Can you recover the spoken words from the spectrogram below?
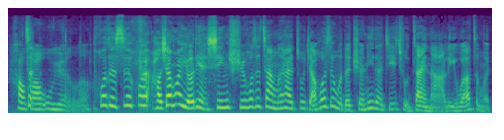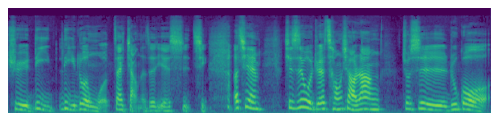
好高骛远了，或者是会好像会有点心虚，或是站不太住脚，或是我的权利的基础在哪里？我要怎么去立立论我在讲的这些事情？而且，其实我觉得从小让就是如果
